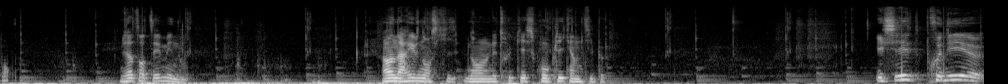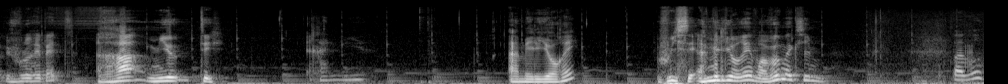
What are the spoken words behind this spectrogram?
Bon. Bien tenté, mais non. Là, on arrive dans, ce qui- dans les trucs qui se compliquent un petit peu. Essayez, de- prenez, euh, je vous le répète, rameuter. Ramieux. Améliorer Oui, c'est améliorer, bravo Maxime. Bravo.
